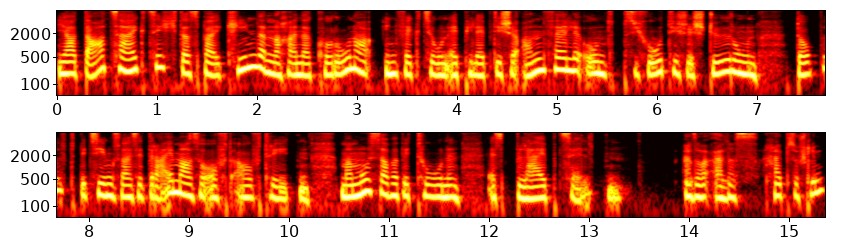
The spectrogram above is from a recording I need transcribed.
Ja, da zeigt sich, dass bei Kindern nach einer Corona-Infektion epileptische Anfälle und psychotische Störungen doppelt bzw. dreimal so oft auftreten. Man muss aber betonen, es bleibt selten. Also alles halb so schlimm?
